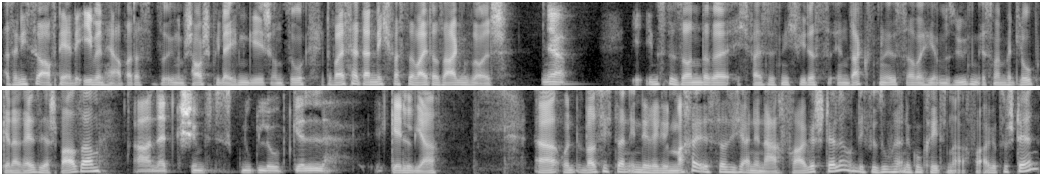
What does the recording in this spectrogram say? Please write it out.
also nicht so auf der Ebene her, aber dass du zu irgendeinem Schauspieler hingehst und so. Du weißt halt dann nicht, was du weiter sagen sollst. Ja. Insbesondere, ich weiß jetzt nicht, wie das in Sachsen ist, aber hier im Süden ist man mit Lob generell sehr sparsam. Ah, nicht geschimpft, ist genug Lob, gell? Gell, ja. Äh, und was ich dann in der Regel mache, ist, dass ich eine Nachfrage stelle und ich versuche eine konkrete Nachfrage zu stellen.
